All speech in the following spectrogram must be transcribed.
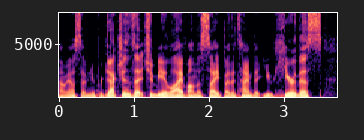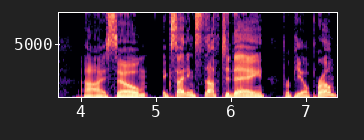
Um, we also have new projections that should be live on the site by the time that you hear this. Uh, so exciting stuff today for PL Pro.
